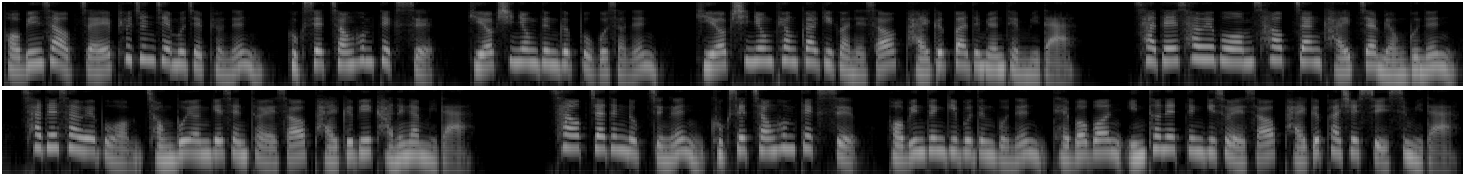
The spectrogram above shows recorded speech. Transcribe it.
법인 사업자의 표준재무제표는 국세청 홈택스, 기업신용등급보고서는 기업신용평가기관에서 발급받으면 됩니다. 4대 사회보험 사업장 가입자 명부는 4대 사회보험 정보연계센터에서 발급이 가능합니다. 사업자 등록증은 국세청 홈택스, 법인등기부 등본은 대법원 인터넷 등기소에서 발급하실 수 있습니다.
